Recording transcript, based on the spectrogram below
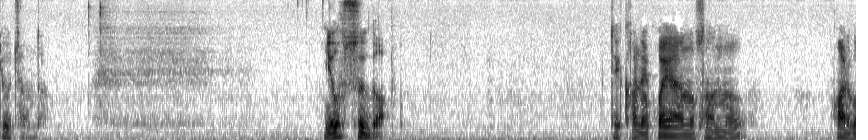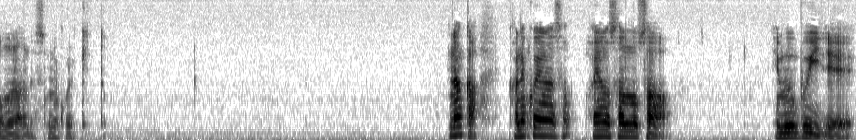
りょうちゃんだ。よすが。で金子屋野さんのアルバムなんですねこれきっと。なんか金子綾乃さんのさ MV で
